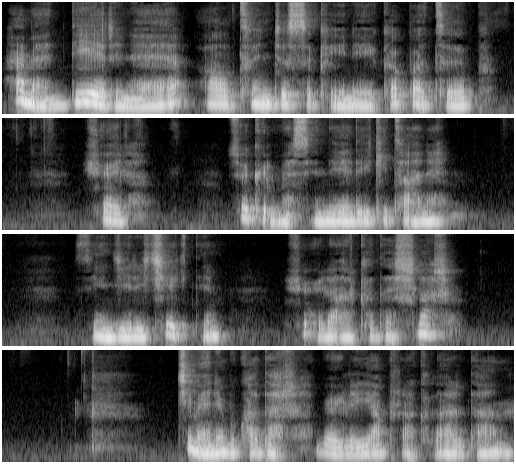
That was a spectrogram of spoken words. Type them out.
Hemen diğerine 6. sık iğneyi kapatıp şöyle sökülmesin diye de iki tane zinciri çektim. Şöyle arkadaşlar. Çimeni bu kadar. Böyle yapraklardan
